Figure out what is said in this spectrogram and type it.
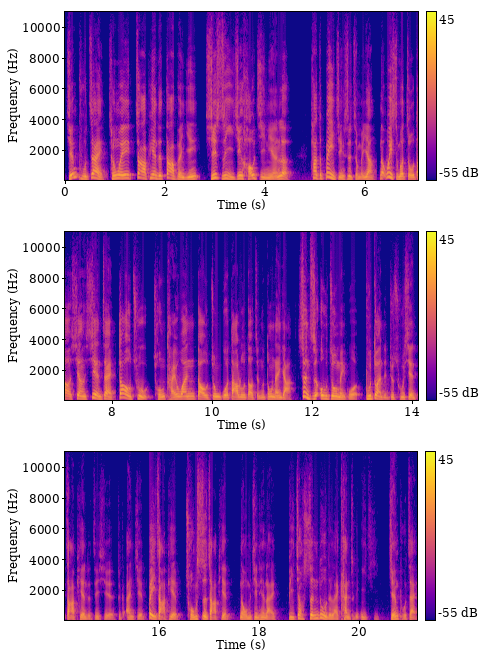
柬埔寨成为诈骗的大本营，其实已经好几年了。它的背景是怎么样？那为什么走到像现在，到处从台湾到中国大陆，到整个东南亚，甚至欧洲、美国，不断的就出现诈骗的这些这个案件，被诈骗、从事诈骗。那我们今天来比较深度的来看这个议题。柬埔寨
